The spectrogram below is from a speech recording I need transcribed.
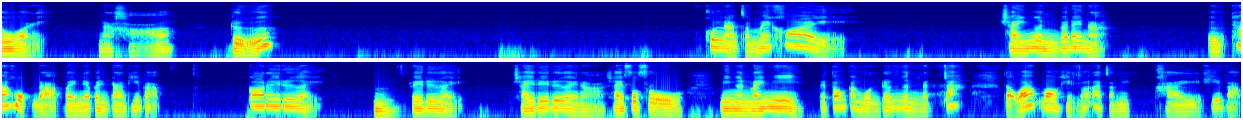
ด้วยนะคะ หรือ คุณอาจจะไม่ค่อย ใช้เงินก็ได้นะเออถ้าหกดาบไปเนี้ยเป็นการที่แบบ ก็เรื่อยๆ อืม เรื่อยๆ ใช้เรื่อยๆนะคะใช้โฟโฟมีเงินไหมมี ไม่ต้องกังวลเรื่องเงินนะจ๊ะ แต่ว่ามองเห็นว่าอาจจะมีใครที่แบบ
